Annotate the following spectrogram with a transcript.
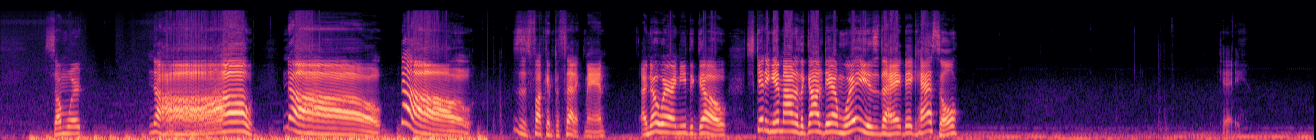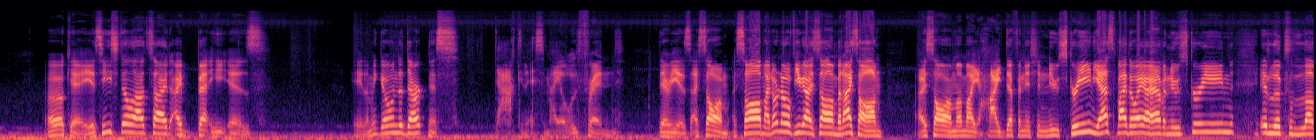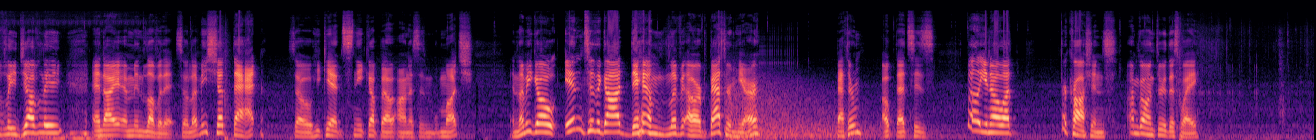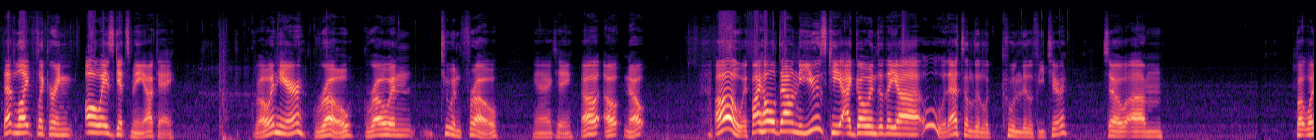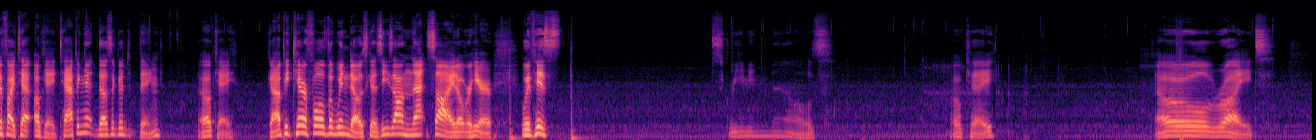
somewhere. No! No! No! This is fucking pathetic, man. I know where I need to go. Just getting him out of the goddamn way is the big hassle. Okay. Okay, is he still outside? I bet he is. Okay, let me go into darkness. Darkness, my old friend. There he is. I saw him. I saw him. I don't know if you guys saw him, but I saw him. I saw him on my high definition new screen. Yes, by the way, I have a new screen. It looks lovely jovely, and I am in love with it. So let me shut that so he can't sneak up on us as much. And let me go into the goddamn living or bathroom here. Bathroom? Oh, that's his. Well, you know what? Precautions. I'm going through this way. That light flickering always gets me. Okay. Grow in here. Grow. Grow in to and fro. Yeah, okay. Oh, oh, no. Oh, if I hold down the use key, I go into the, uh, ooh, that's a little cool little feature. So, um, but what if I tap? Okay, tapping it does a good thing. Okay. Gotta be careful of the windows, because he's on that side over here with his... Screaming mouths. Okay. Alright.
